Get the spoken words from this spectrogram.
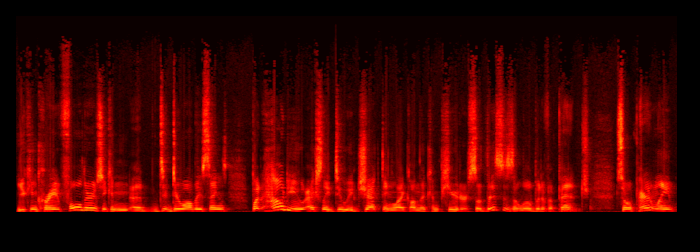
you can create folders, you can uh, do all these things, but how do you actually do ejecting like on the computer? So this is a little bit of a pinch. So apparently,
